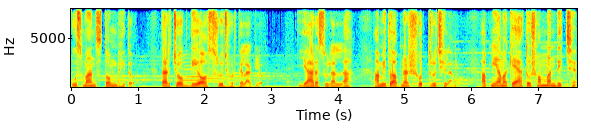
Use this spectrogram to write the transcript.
উসমান স্তম্ভিত। তার চোখ দিয়ে অশ্রু ঝরতে লাগল। ইয়া রসুলাল্লাহ, আমি তো আপনার শত্রু ছিলাম। আপনি আমাকে এত সম্মান দিচ্ছেন।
